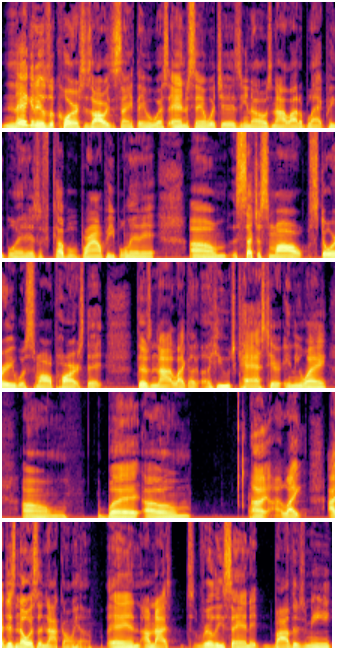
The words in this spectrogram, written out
Negatives, of course, is always the same thing with Wes Anderson, which is you know, it's not a lot of black people in it. There's a couple brown people in it. Um, it's such a small story with small parts that there's not like a, a huge cast here anyway. Um, but um, I, I like I just know it's a knock on him, and I'm not really saying it bothers me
